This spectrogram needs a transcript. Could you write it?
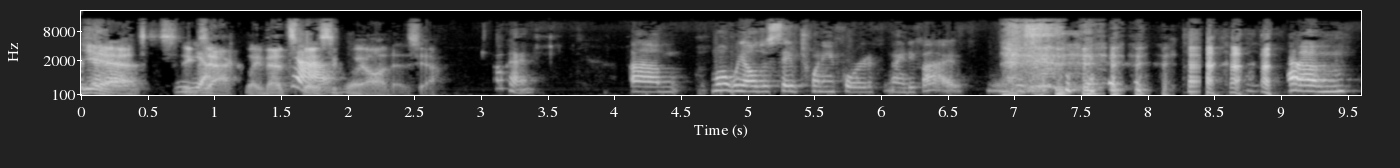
yes, gonna, exactly. Yeah. That's yeah. basically all it is. Yeah. Okay. Um, well, we all just saved twenty four ninety five. um,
